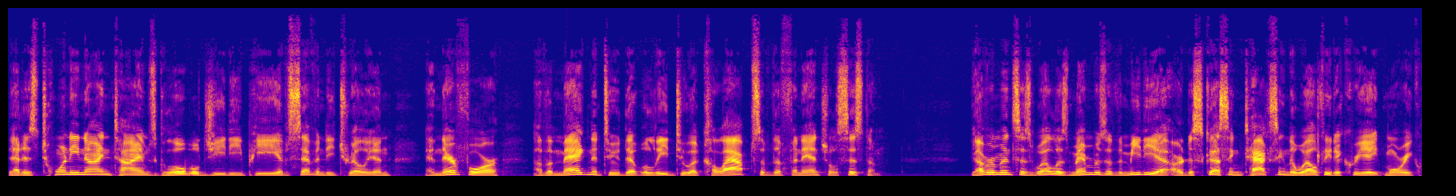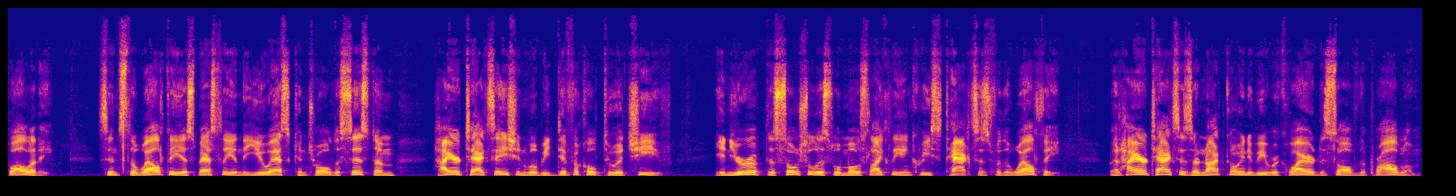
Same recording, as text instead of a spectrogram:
That is 29 times global GDP of 70 trillion, and therefore of a magnitude that will lead to a collapse of the financial system. Governments, as well as members of the media, are discussing taxing the wealthy to create more equality. Since the wealthy, especially in the U.S., control the system, higher taxation will be difficult to achieve. In Europe, the socialists will most likely increase taxes for the wealthy, but higher taxes are not going to be required to solve the problem.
